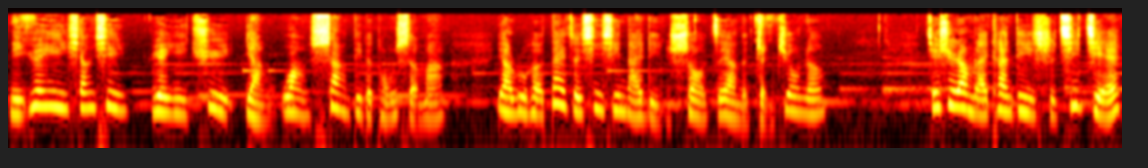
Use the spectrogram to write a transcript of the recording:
你愿意相信？愿意去仰望上帝的铜蛇吗？要如何带着信心来领受这样的拯救呢？接续，让我们来看第十七节。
